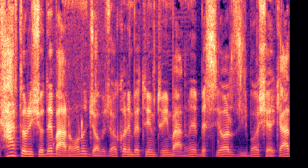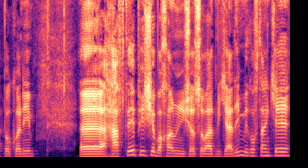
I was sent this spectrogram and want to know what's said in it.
هر طوری شده برنامه رو جابجا کنیم بتونیم تو این برنامه بسیار زیبا شرکت بکنیم. هفته پیش که با خانم نیشا صحبت می‌کردیم می‌گفتن که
